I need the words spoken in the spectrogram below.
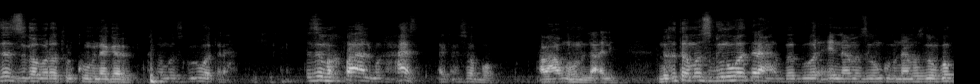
ዘዝ ዝገበረትልኩም ነገር ክተመስግንዎ ጥራሕ እዚ ምኽፋል ምክሓስ ኣይትሕሰቦ ኣብ ዓቕሙም ላዕሊ ንክተመስግንዎ ጥራሕ በብወርሒ እናመስገንኩም እናመስገንኩም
